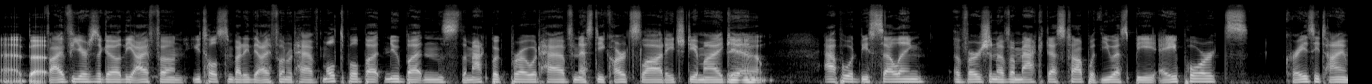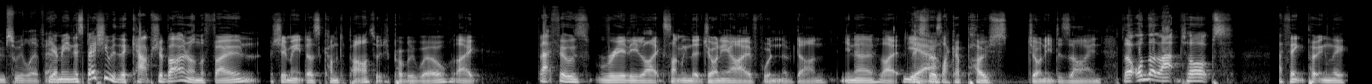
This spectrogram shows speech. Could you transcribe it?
Uh, but Five years ago, the iPhone, you told somebody the iPhone would have multiple but new buttons. The MacBook Pro would have an SD card slot, HDMI again. Yeah. Apple would be selling a version of a Mac desktop with USB A ports. Crazy times we live in. Yeah, I mean, especially with the capture button on the phone, assuming it does come to pass, which it probably will, like that feels really like something that Jony Ive wouldn't have done. You know, like this feels like a post Jony design. The, on the laptops, I think putting the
